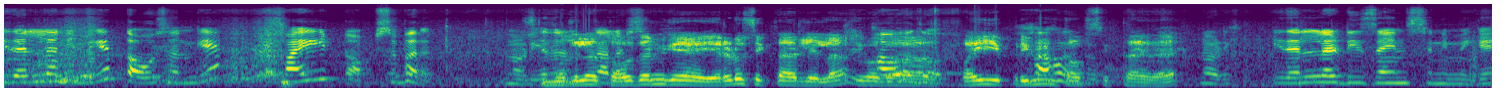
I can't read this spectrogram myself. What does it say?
ಇದೆಲ್ಲ ನಿಮಗೆ ತೌಸಂಡ್ಗೆ ಫೈವ್ ಟಾಪ್ಸ್ ಬರುತ್ತೆ. ನೋಡಿ ಮೊದಲ ಅದ್ರಲ್ಲಿ colours- ಎರಡು ಸಿಗ್ತಾ ಇರಲಿಲ್ಲ ಇವಾಗ ಹೌದು. ಫೈವ್ ಪ್ರೀಮಿಯಂ ಟಾಪ್ ಸಿಗ್ತಾ ಇದೆ. ನೋಡಿ ಇದೆಲ್ಲ ಡಿಸೈನ್ಸ್ ನಿಮಗೆ.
